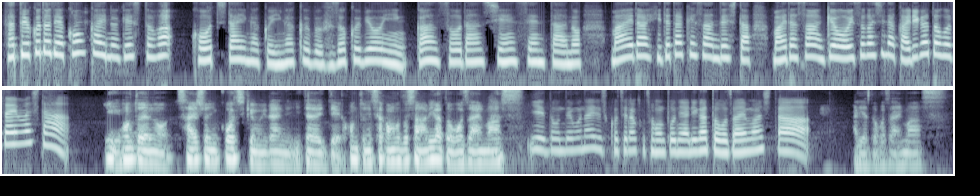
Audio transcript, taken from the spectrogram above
さあ、ということで今回のゲストは、高知大学医学部附属病院がん相談支援センターの前田秀武さんでした。前田さん、今日お忙しい中ありがとうございました。いえ、本当にあの、最初に高知県を選んでいただいて、本当に坂本さんありがとうございます。いえ、とんでもないです。こちらこそ本当にありがとうございました。ありがとうございます。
